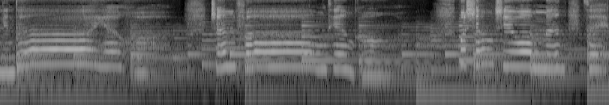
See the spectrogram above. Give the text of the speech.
年的烟火绽放天空，我想起我们最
